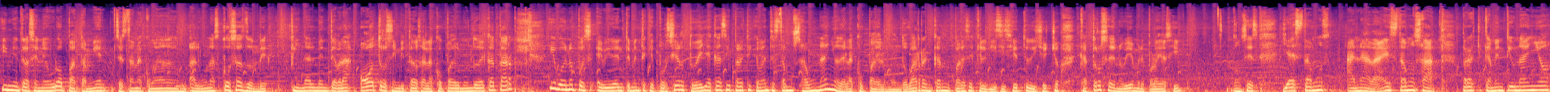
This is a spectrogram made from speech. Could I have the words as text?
y mientras en Europa también se están acomodando algunas cosas donde finalmente habrá otros invitados a la Copa del Mundo de Qatar. Y bueno, pues evidentemente que por cierto, ella casi prácticamente estamos a un año de la Copa del Mundo. Va a arrancar me parece que el 17, 18, 14 de noviembre, por ahí así. Entonces ya estamos a nada, ¿eh? estamos a prácticamente un año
